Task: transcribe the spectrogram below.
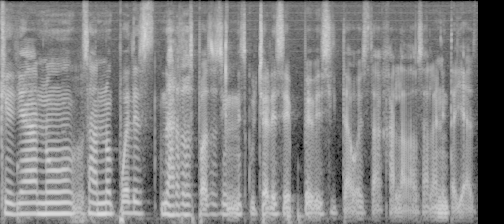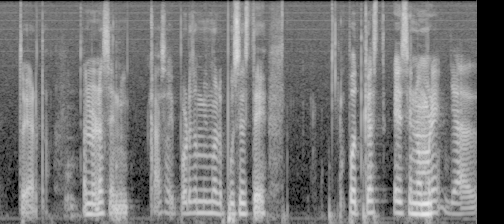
que ya no, o sea, no puedes dar dos pasos sin escuchar ese bebecita o esta jalada, o sea, la neta ya estoy harto al menos en mi caso, y por eso mismo le puse este podcast ese nombre, ya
